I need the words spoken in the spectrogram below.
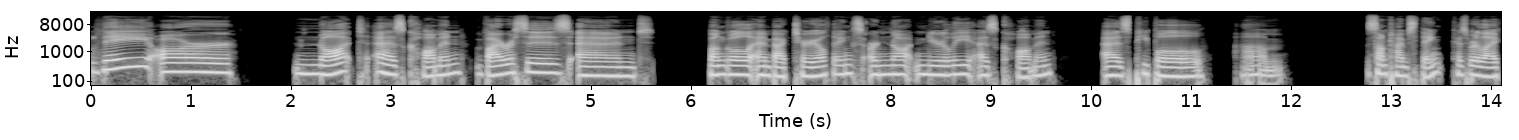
they are not as common. Viruses and fungal and bacterial things are not nearly as common as people um, sometimes think because we're like,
